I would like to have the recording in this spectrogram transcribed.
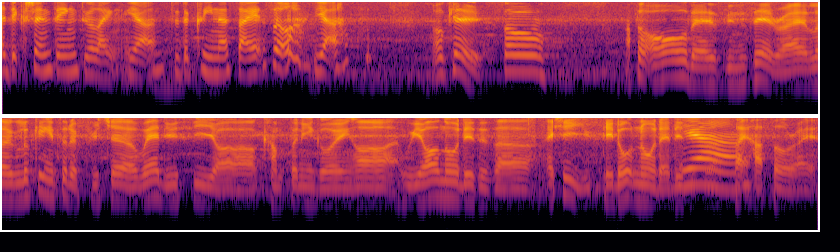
addiction thing to like yeah to the cleaner side. So yeah. Okay, so after all that has been said, right? Look, looking into the future, where do you see your company going? Or we all know this is a actually you- they don't know that this Yeah. is a side hustle, right?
